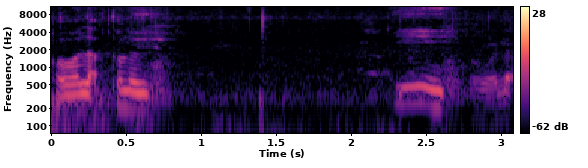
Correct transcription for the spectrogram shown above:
Wala tuloy. Eh. Wala.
